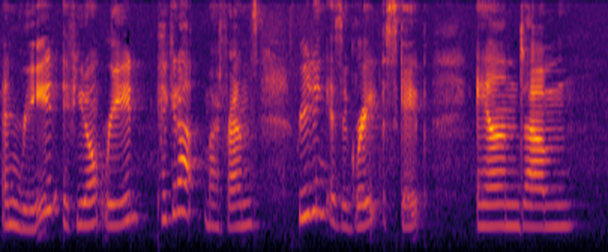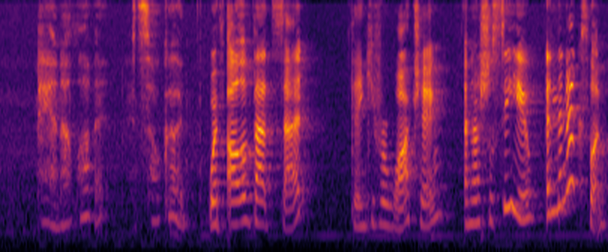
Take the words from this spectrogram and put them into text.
and read. If you don't read, pick it up, my friends. Reading is a great escape and um, man, I love it. It's so good. With all of that said, thank you for watching and I shall see you in the next one.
